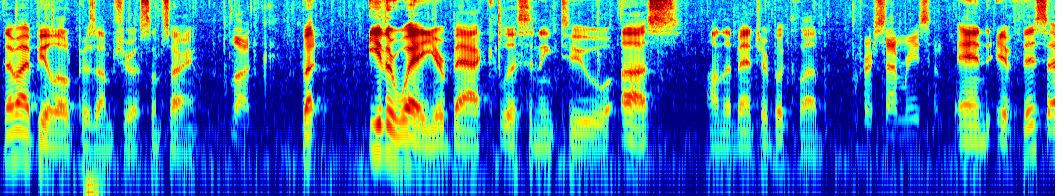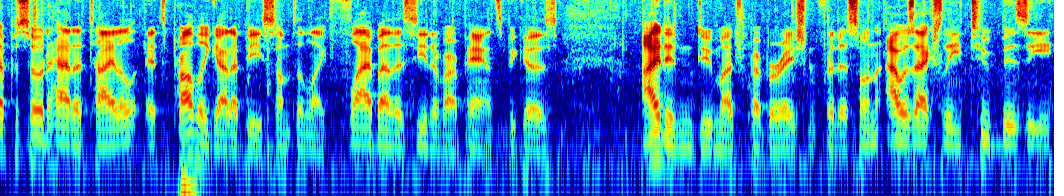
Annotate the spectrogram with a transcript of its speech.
That might be a little presumptuous. I'm sorry, Look, but either way, you're back listening to us on the Banter Book Club. For some reason. And if this episode had a title, it's probably got to be something like "Fly by the Seat of Our Pants" because I didn't do much preparation for this one. I was actually too busy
